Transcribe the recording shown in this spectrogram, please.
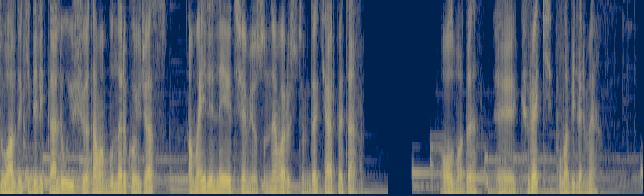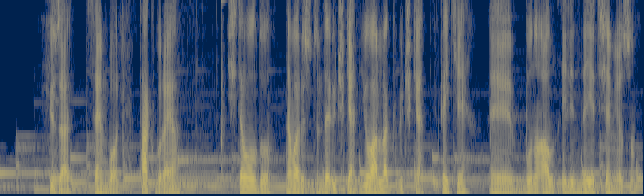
Duvardaki deliklerle uyuşuyor. Tamam bunları koyacağız. Ama elinle yetişemiyorsun. Ne var üstümde? Kerpeten. Olmadı. Ee, kürek olabilir mi? Güzel. Sembol. Tak buraya. İşte oldu. Ne var üstünde? Üçgen. Yuvarlak üçgen. Peki. Ee, bunu al. Elinde yetişemiyorsun.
